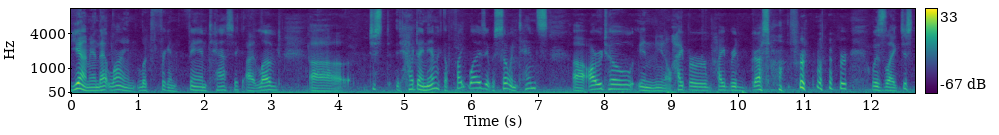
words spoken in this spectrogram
yeah, man, that line looked freaking fantastic. I loved uh, just how dynamic the fight was. It was so intense. Uh, Aruto in you know hyper hybrid grasshopper whatever was like just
